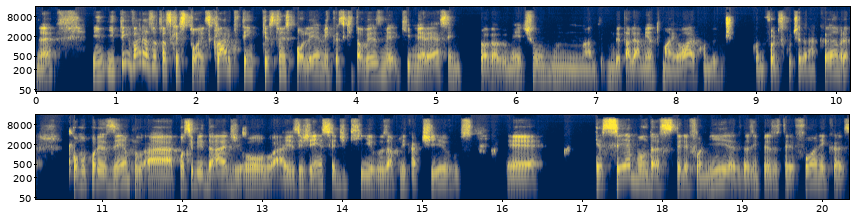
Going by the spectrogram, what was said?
Né? E, e, tem várias outras questões. Claro que tem questões polêmicas que talvez me, que merecem provavelmente um, um, um, detalhamento maior quando, quando for discutida na Câmara, como por exemplo a possibilidade ou a exigência de que os aplicativos é, recebam das telefonias, das empresas telefônicas,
